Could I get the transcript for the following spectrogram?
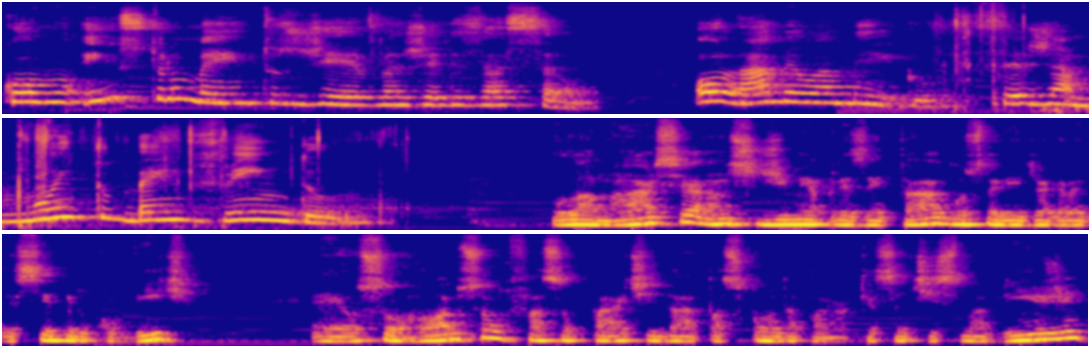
como instrumentos de evangelização. Olá, meu amigo, seja muito bem-vindo. Olá, Márcia. Antes de me apresentar, gostaria de agradecer pelo convite é, eu sou Robson, faço parte da Pascom da Paróquia Santíssima Virgem,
